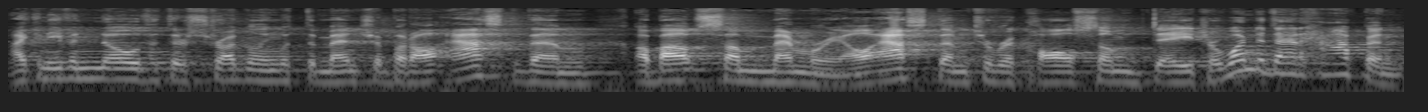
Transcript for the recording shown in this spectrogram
I can even know that they're struggling with dementia, but I'll ask them about some memory. I'll ask them to recall some date or when did that happen?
